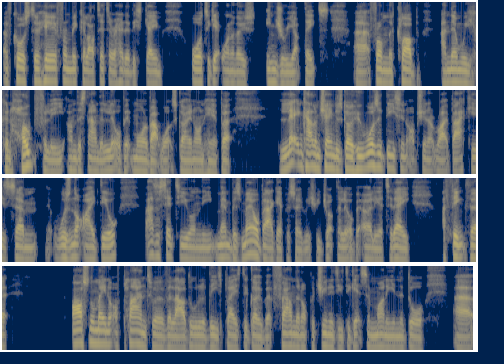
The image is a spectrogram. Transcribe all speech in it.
of course, to hear from Mikel Arteta ahead of this game or to get one of those injury updates uh, from the club. And then we can hopefully understand a little bit more about what's going on here. But letting Callum Chambers go, who was a decent option at right back, is um, was not ideal. But as I said to you on the members mailbag episode, which we dropped a little bit earlier today, I think that Arsenal may not have planned to have allowed all of these players to go, but found an opportunity to get some money in the door, uh,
